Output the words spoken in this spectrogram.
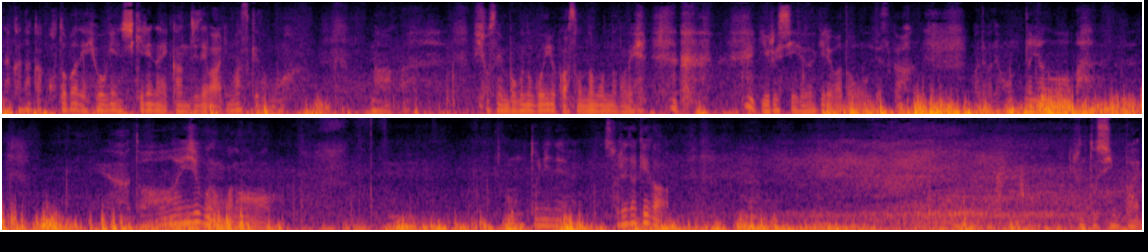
なかなか言葉で表現しきれない感じではありますけども。まあ所詮僕の語彙力はそんなもんなので 許していただければと思うんですが、まあ、でもね本当にあのいや大丈夫なのかな、うん、本当にねそれだけが、うん、本当心配。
